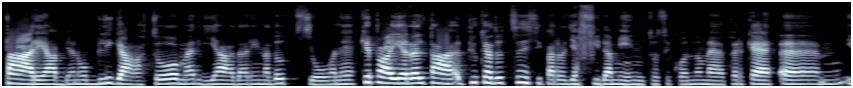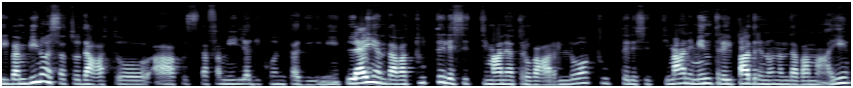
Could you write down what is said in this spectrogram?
pare abbiano obbligato Maria a dare in adozione, che poi in realtà più che adozione si parla di affidamento, secondo me, perché ehm, il bambino è stato dato a questa famiglia di contadini. Lei andava tutte le settimane a trovarlo, tutte le settimane, mentre il padre non andava mai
